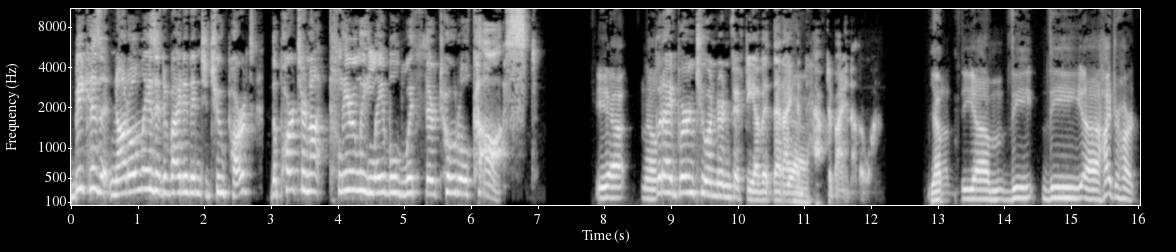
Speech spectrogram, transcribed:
Because not only is it divided into two parts, the parts are not clearly labeled with their total cost. Yeah, no. But I burned 250 of it that I Yeah. had have to buy another one. Yep. Uh, the um the the uh, Hydra Heart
